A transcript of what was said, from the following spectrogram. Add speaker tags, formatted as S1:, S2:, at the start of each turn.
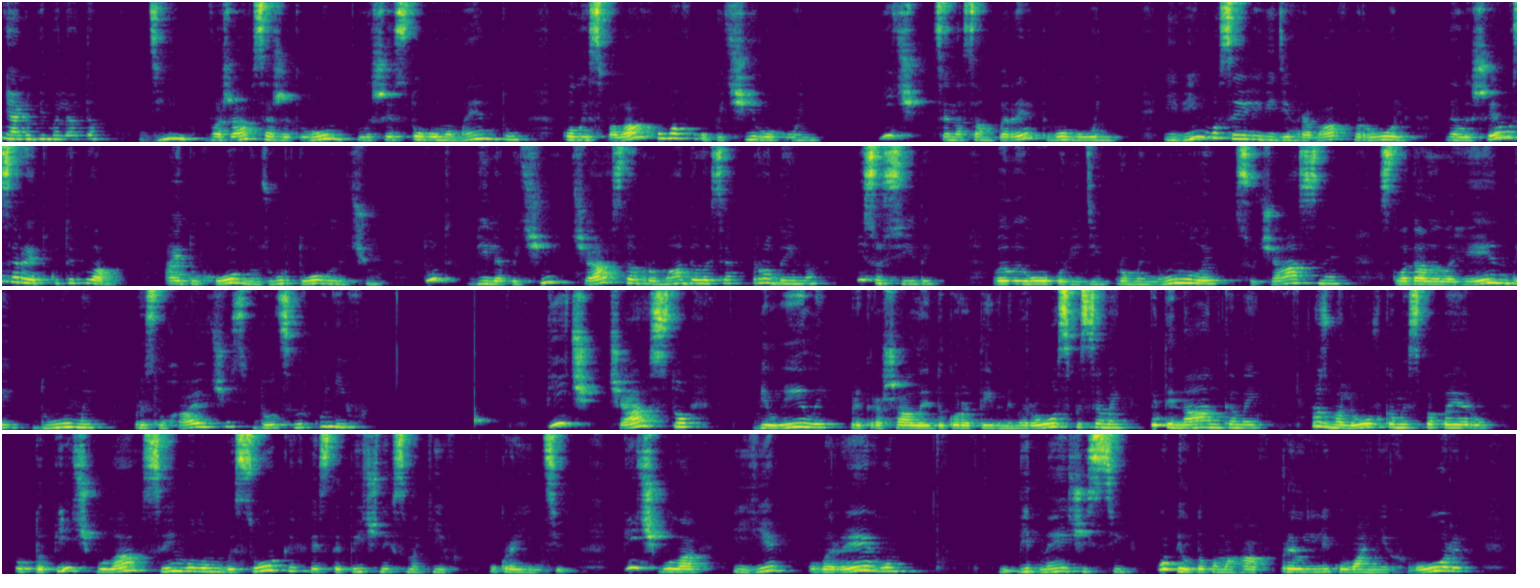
S1: дня, любі малята! Дім вважався житлом лише з того моменту, коли спалахував у печі вогонь. Піч це насамперед вогонь, і він в оселі відігравав роль не лише осередку тепла, а й духовну, згуртовуючу. Тут біля печі часто громадилася родина і сусіди. Вели оповіді про минуле, сучасне, складали легенди, думи, прислухаючись до цвиркунів. Піч часто білили, прикрашали декоративними розписами, петинанками, розмальовками з паперу. Тобто піч була символом високих естетичних смаків українців. Піч була і є оберегом від нечисті, попіл допомагав при лікуванні хворих,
